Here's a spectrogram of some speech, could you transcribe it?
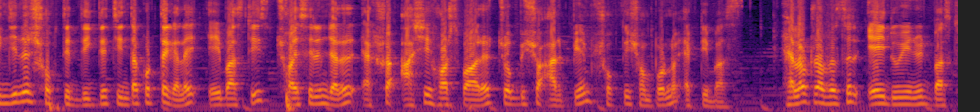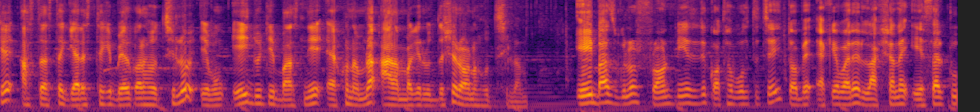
ইঞ্জিনের শক্তির দিক দিয়ে চিন্তা করতে গেলে এই বাসটি ছয় সিলিন্ডারের একশো আশি হর্স পাওয়ারের চব্বিশশো আরপিএম শক্তি সম্পন্ন একটি বাস। হ্যালো ট্রাভেলসের এই দুই ইউনিট বাসকে আস্তে আস্তে গ্যারেজ থেকে বের করা হচ্ছিল এবং এই দুইটি বাস নিয়ে এখন আমরা আরামবাগের উদ্দেশ্যে রওনা হচ্ছিলাম। এই বাসগুলোর ফ্রন্ট নিয়ে যদি কথা বলতে চাই, তবে একেবারে লাকসানা এসআর টু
